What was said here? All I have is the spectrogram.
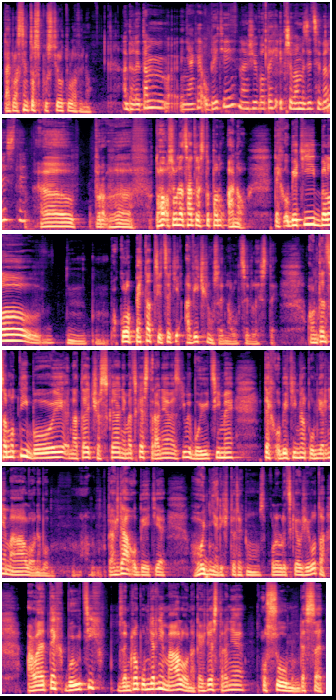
tak vlastně to spustilo tu lavinu. A byly tam nějaké oběti na životech i třeba mezi civilisty? Uh, pro, uh, toho 18. listopadu ano. Těch obětí bylo hm, okolo 35 a většinou se jednalo civilisty. On ten samotný boj na té české a německé straně mezi těmi bojujícími, těch obětí měl poměrně málo, nebo každá oběť je hodně, když to řeknu z lidského života. Ale těch bojujících zemřelo poměrně málo, na každé straně 8, 10,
